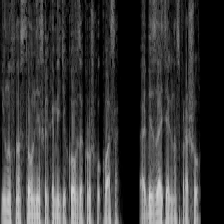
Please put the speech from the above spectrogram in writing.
кинув на стол несколько медиков за кружку кваса. «Обязательно спрошу».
